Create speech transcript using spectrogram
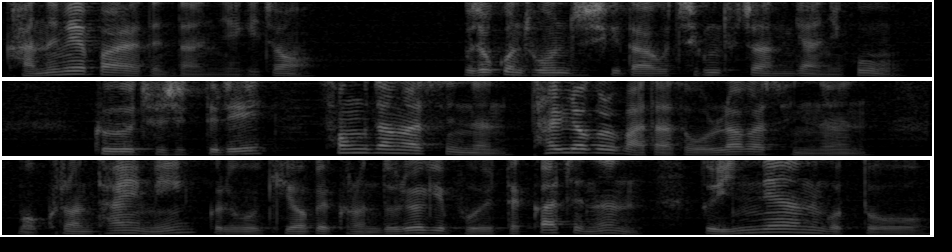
가늠해 봐야 된다는 얘기죠. 무조건 좋은 주식이다 하고 지금 투자하는 게 아니고 그 주식들이 성장할 수 있는 탄력을 받아서 올라갈 수 있는 뭐 그런 타이밍 그리고 기업의 그런 노력이 보일 때까지는 또 인내하는 것도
